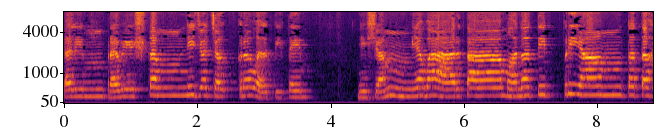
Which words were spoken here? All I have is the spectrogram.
कलिम् प्रविष्टम् निजचक्रवर्तिते। निशम्य वार्तामनतिप्रियाम् ततः।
